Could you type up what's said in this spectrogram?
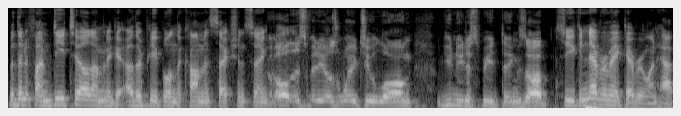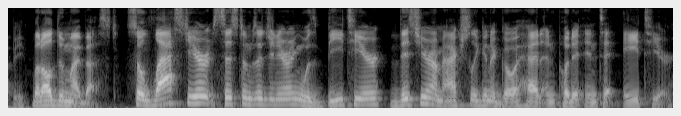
But then if I'm detailed, I'm gonna get other people in the comments section saying, oh, this video is way too long. You need to speed things up. So you can never make everyone happy, but I'll do my best. So last year, systems engineering was B tier. This year, I'm actually gonna go ahead and put it into A tier.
